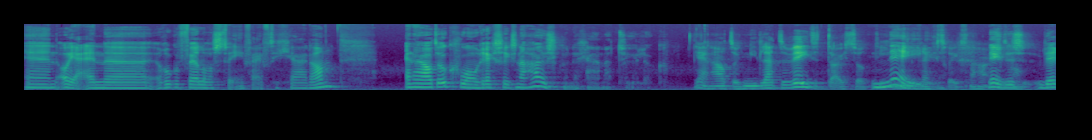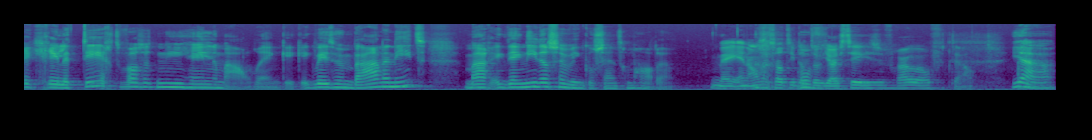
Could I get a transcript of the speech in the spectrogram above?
En, oh ja, en eh, Rockefeller was 52 jaar dan. En hij had ook gewoon rechtstreeks naar huis kunnen gaan, natuurlijk. Ja, en hij had ook niet laten weten thuis dat hij Nee. niet rechtstreeks naar huis Nee, kwam. dus werkgerelateerd was het niet helemaal, denk ik. Ik weet hun banen niet, maar ik denk niet dat ze een winkelcentrum hadden. Nee, en anders had hij dat Of- toch juist tegen zijn vrouw al verteld. Ja,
